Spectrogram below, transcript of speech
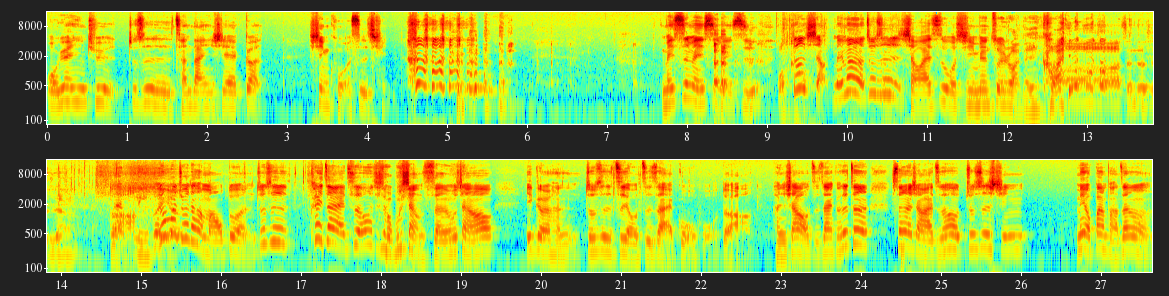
我愿意去就是承担一些更辛苦的事情。没事没事 没事，就是小没办法，就是小孩是我心里面最软的一块。啊，真的是这样。对啊，你会有没有觉得很矛盾？就是可以再来一次的话，其实我不想生，我想要一个人很就是自由自在过活，对啊，很逍遥自在。可是真的生了小孩之后，就是心没有办法在那种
